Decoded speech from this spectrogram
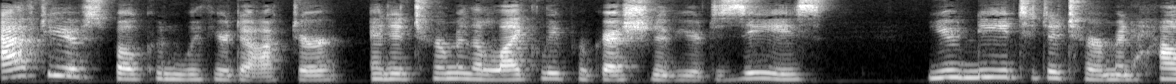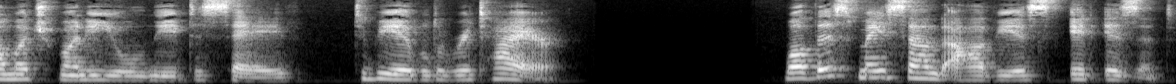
After you have spoken with your doctor and determined the likely progression of your disease, you need to determine how much money you will need to save to be able to retire. While this may sound obvious, it isn't.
